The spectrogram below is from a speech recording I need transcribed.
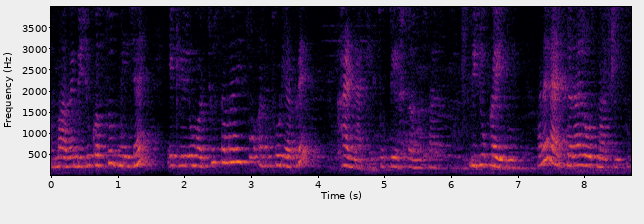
આમાં હવે બીજું કશું જ નહીં જાય. એક લીલું મરચું સમારીશું અને થોડી આપણે ખાંડ નાખીશું ટેસ્ટ અનુસાર. બીજું કંઈ નહીં. અને રાજગરા લોટ નાખીશું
